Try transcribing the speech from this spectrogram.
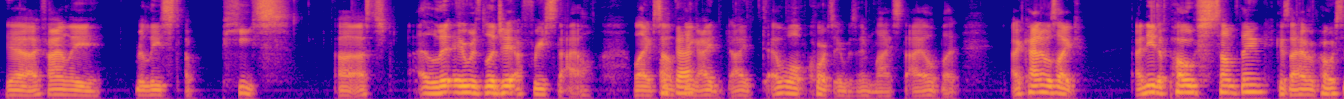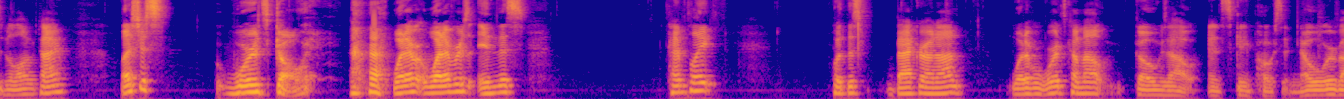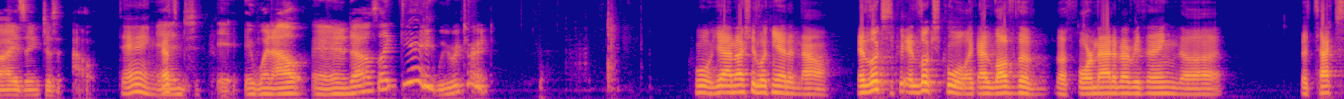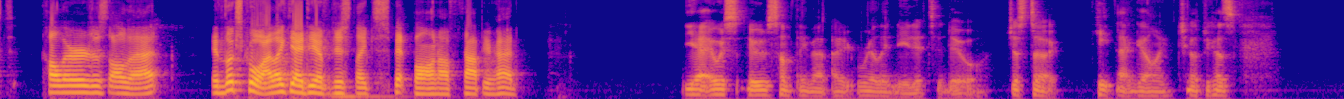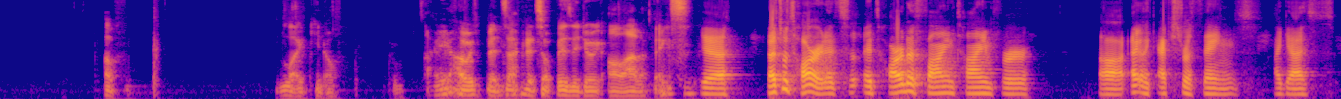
Yeah, I finally released a piece. Uh, a s- a le- it was legit a freestyle, like something I I well, of course it was in my style, but I kind of was like, I need to post something because I haven't posted in a long time. Let's just words go. whatever whatever's in this template put this background on whatever words come out goes out and it's getting posted no revising just out Dang, that's and it, it went out and i was like yay we returned cool. Yeah, I'm actually looking at it now. It looks it looks cool. Like I love the the format of everything, the the text colors, all that. It looks cool. I like the idea of just like spitballing off the top of your head. yeah it was it was something that i really needed to do just to keep that going just because of like you know i always been i've been so busy doing a lot of things Yeah, that's what's hard. It's it's hard to find time for uh like extra things, I guess.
